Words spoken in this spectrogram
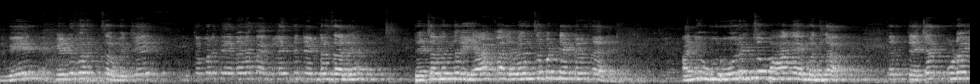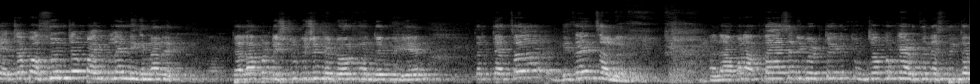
मेन हेडवर्कचं म्हणजे इथंपर्यंत येणाऱ्या पाईपलाईनचं टेंडर झालं त्याच्यानंतर या कालव्यांचं पण टेंडर झालं. आणि उर्वरित जो भाग आहे मधला तर त्याच्यात पुढे याच्यापासून ज्या पाईपलाईन निघणार आहेत त्याला आपण डिस्ट्रीब्युशन नेटवर्क म्हणतोय पीडीएन तर त्याचं डिझाईन चालू आहे. आणि आपण आत्ता यासाठी भेटतोय की तुमच्या पण काही अडचणी असतील तर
